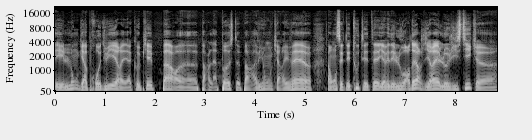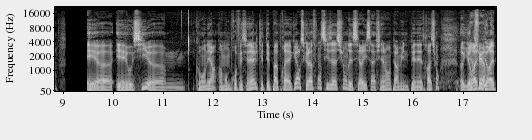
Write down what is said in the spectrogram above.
et longues à produire et à copier par, euh, par la poste, par avion qui arrivait. euh. Enfin bon, c'était tout était, il y avait des lourdeurs, je dirais, logistiques. euh, et, euh, et aussi, euh, comment dire, un monde professionnel qui n'était pas prêt à cœur, parce que la francisation des séries, ça a finalement permis une pénétration. Euh, Il y aurait, il y aurait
